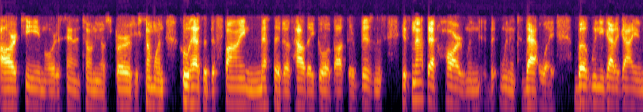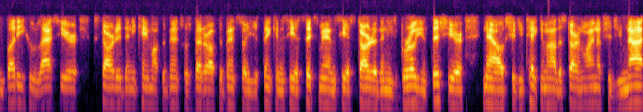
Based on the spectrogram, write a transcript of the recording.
our team or the San Antonio Spurs or someone who has a defined method of how they go about their business. It's not that hard when when it's that way. But when you got a guy in Buddy who last year started, then he came off the bench, was better off the bench. So you're thinking, is he a six man? Is he a starter? Then he's brilliant this year. Now, should you take him out of the starting lineup? Should you not?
